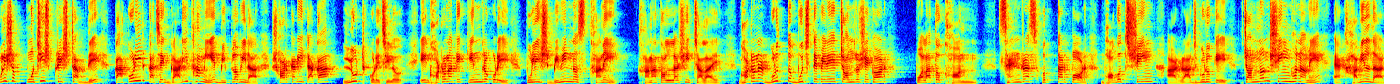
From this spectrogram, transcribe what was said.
উনিশশো পঁচিশ খ্রিস্টাব্দে কাকরির কাছে গাড়ি থামিয়ে বিপ্লবীরা সরকারি টাকা লুট করেছিল। এই ঘটনাকে কেন্দ্র করে পুলিশ বিভিন্ন স্থানে খানা তল্লাশি চালায়। ঘটনার গুরুত্ব বুঝতে পেরে চন্দ্রশেখর পলাতক হন। স্যান্ড্রাস হত্যার পর ভগৎ সিং আর রাজগুরুকে চন্দন সিংহ নামে এক হাবিলদার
